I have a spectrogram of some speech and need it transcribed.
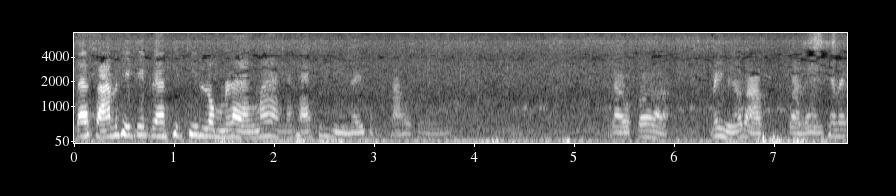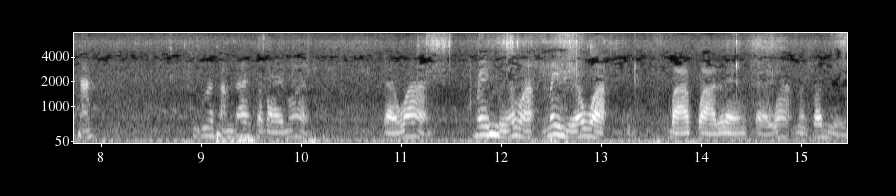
แต่สามอาทิตย์นี่เป็นอาทิตย์ที่ลมแรงมากนะคะ ที่อยู่ในภูเขาตรงนี้เราก็ไม่เหนือกว่ากว่าแรงใช่ไหมคะคิดว่าทำได้สบายมาก แต่ว่าไม่เหนือว่าไม่เหนือว่าบากว่าแรงแต่ว่ามันก็เหนื่อย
